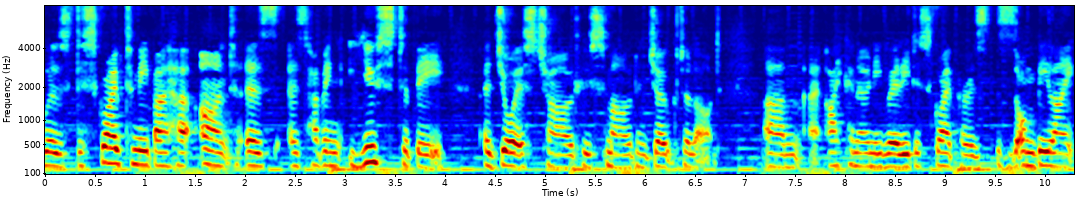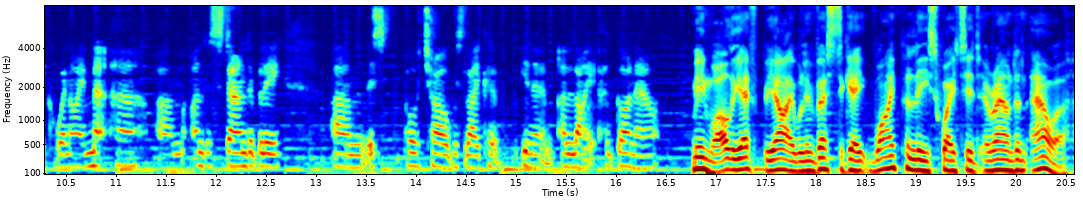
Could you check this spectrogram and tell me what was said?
was described to me by her aunt as, as having used to be a joyous child who smiled and joked a lot. Um, I, can only really describe her as zombie like when I met her. Um, understandably, um, this poor child was like a, you know, a light had gone out. Meanwhile, the FBI will investigate why police waited around an hour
